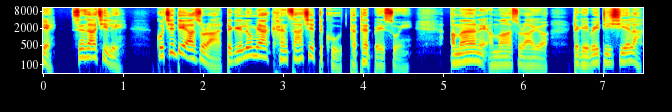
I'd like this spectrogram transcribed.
ကဲစဉ်းစားကြည့်လေကိုချင်းတရားဆိုတာတကယ်လို့များခန်းစားချက်တစ်ခုတစ်ထက်ပဲဆိုရင်အမှန်နဲ့အမှားဆိုတာရောတကယ်ပဲတည်ရှိရလား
